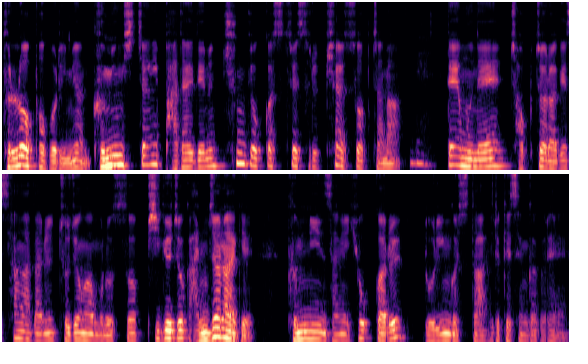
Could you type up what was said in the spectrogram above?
들러엎어버리면 금융시장이 받아야 되는 충격과 스트레스를 피할 수 없잖아. 네. 때문에 적절하게 상하단을 조정함으로써 비 교적 안전하게 금리 인상의 효과를 노린 것이다. 이렇게 생각을 해.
